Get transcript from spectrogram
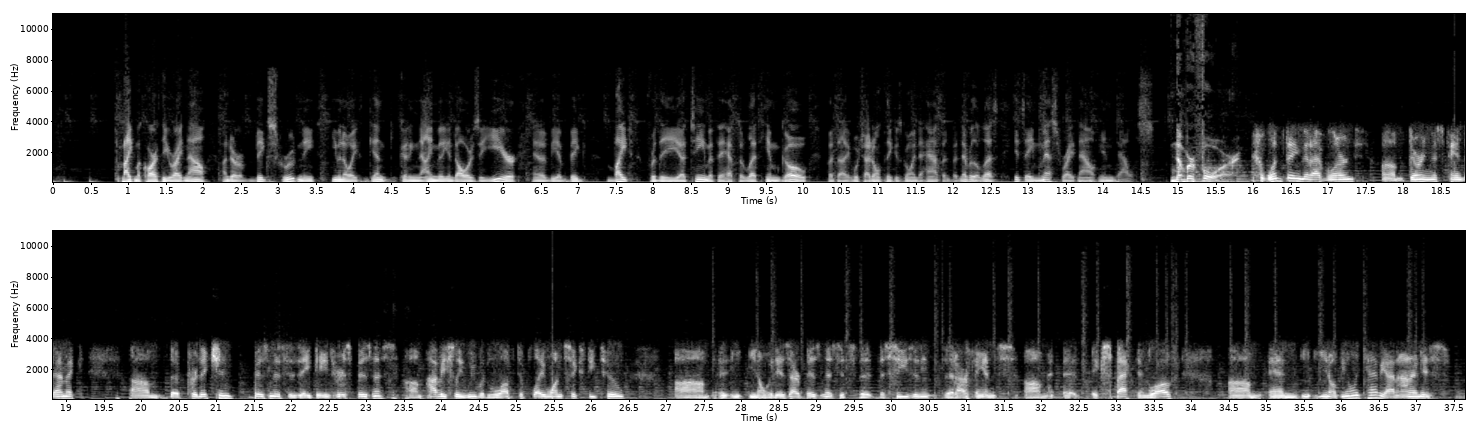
Mike McCarthy right now under big scrutiny, even though again getting nine million dollars a year, and it would be a big bite for the uh, team if they have to let him go, but uh, which I don't think is going to happen. But nevertheless, it's a mess right now in Dallas. Number four. One thing that I've learned um, during this pandemic, um, the prediction business is a dangerous business. Um, obviously, we would love to play 162. Um, you know, it is our business. It's the, the season that our fans um, expect and love. Um, and, you know, the only caveat on it is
